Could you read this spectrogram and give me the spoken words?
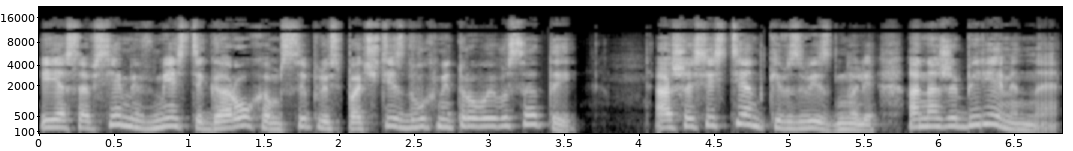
и я со всеми вместе горохом сыплюсь почти с двухметровой высоты. Аж ассистентки взвизгнули, она же беременная.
